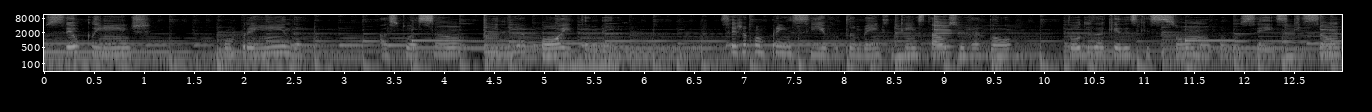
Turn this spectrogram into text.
o seu cliente compreenda a situação e lhe apoie também. Seja compreensivo também com quem está ao seu redor, todos aqueles que somam com vocês, que são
